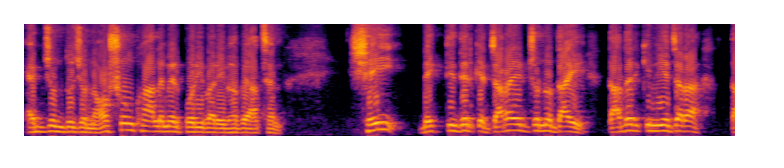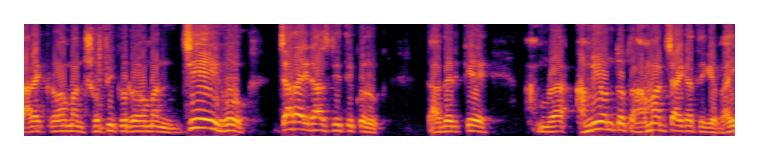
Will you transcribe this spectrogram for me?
একজন দুজন অসংখ্য আলেমের পরিবার এইভাবে আছেন। সেই ব্যক্তিদেরকে যারা এর জন্য দায়ী, তাদেরকে নিয়ে যারা তারেক রহমান, শফিকুর রহমান যেই হোক, যারাই রাজনীতি করুক, তাদেরকে আমরা, আমি অন্তত আমার জায়গা থেকে ভাই,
